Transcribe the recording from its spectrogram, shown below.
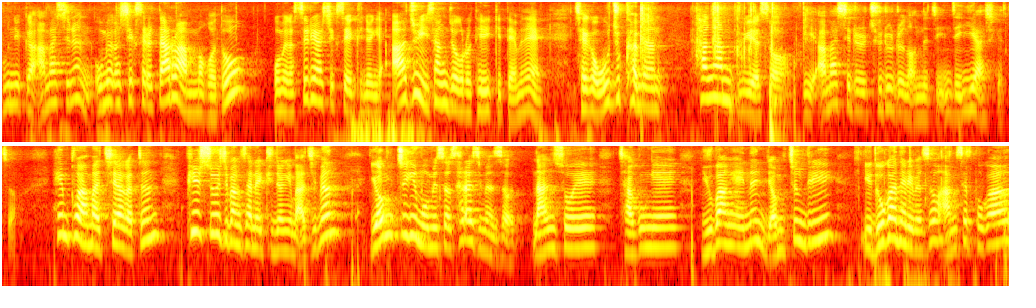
보니까 아마씨는 오메가 6를 따로 안 먹어도 오메가 3와 6의 균형이 아주 이상적으로 돼 있기 때문에 제가 오죽하면 항암 부위에서 이 아마씨를 주류로 넣는지 이제 이해하시겠죠. 햄프 아마치아 같은 필수 지방산의 균형이 맞으면 염증이 몸에서 사라지면서 난소에 자궁에 유방에 있는 염증들이 이 녹아내리면서 암세포가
